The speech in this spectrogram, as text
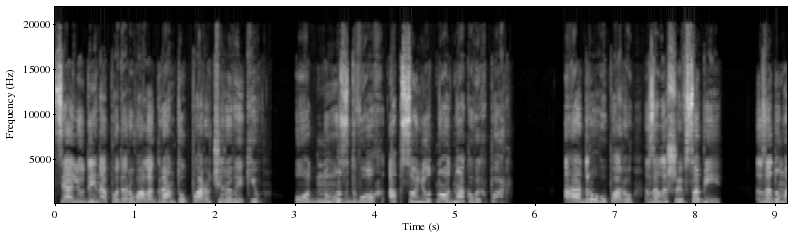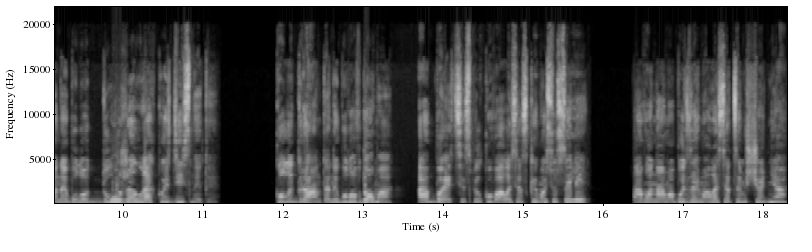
Ця людина подарувала Гранту пару черевиків, одну з двох абсолютно однакових пар, а другу пару залишив собі. Задумане було дуже легко здійснити. Коли Гранта не було вдома, а Бетсі спілкувалася з кимось у селі, а вона, мабуть, займалася цим щодня.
